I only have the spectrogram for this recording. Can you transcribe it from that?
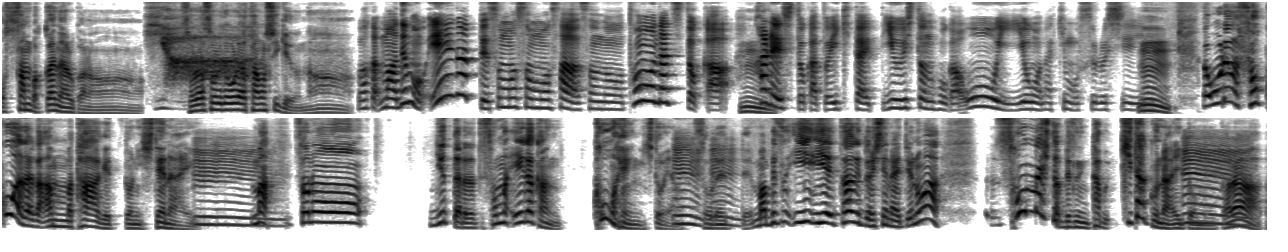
おっさんばっかりになるかな。いやー。それはそれで俺は楽しいけどな。わかまあでも映画ってそもそもさその友達とか、うん。彼氏とかと行きたいっていう人の方が多いような気もするし、うん。俺はそこはだからあんまターゲットにしてない、うん。まあその言ったらだってそんな映画館来おへん人やん、うんそれって。まあ別にいいいえターゲットにしてないっていうのはそんな人は別に多分来たくないと思うから、うん。っ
